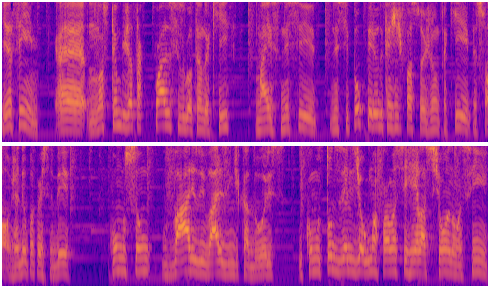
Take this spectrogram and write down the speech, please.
E assim, é, nosso tempo já está quase se esgotando aqui, mas nesse, nesse pouco período que a gente passou junto aqui, pessoal, já deu para perceber como são vários e vários indicadores e como todos eles de alguma forma se relacionam assim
